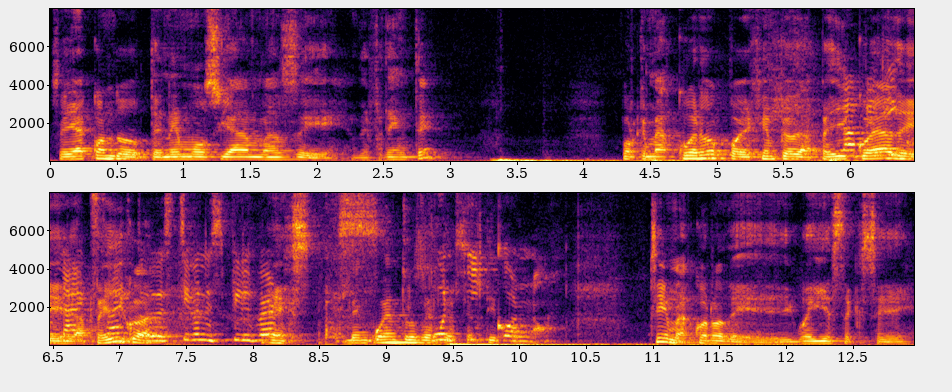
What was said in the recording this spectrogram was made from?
O sea, ya cuando tenemos ya más de, de frente. Porque me acuerdo, por ejemplo, de la película, de la exacto, película. de Steven Spielberg. Ex- de encuentros del un tercer tipo. Sí, me acuerdo de güey este que se,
